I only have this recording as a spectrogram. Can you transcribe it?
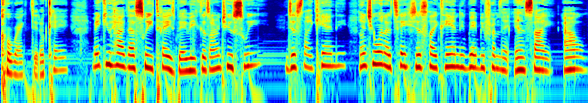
Corrected, okay? Make you have that sweet taste, baby, because aren't you sweet? Just like candy? Don't you want to taste just like candy, baby, from the inside out?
